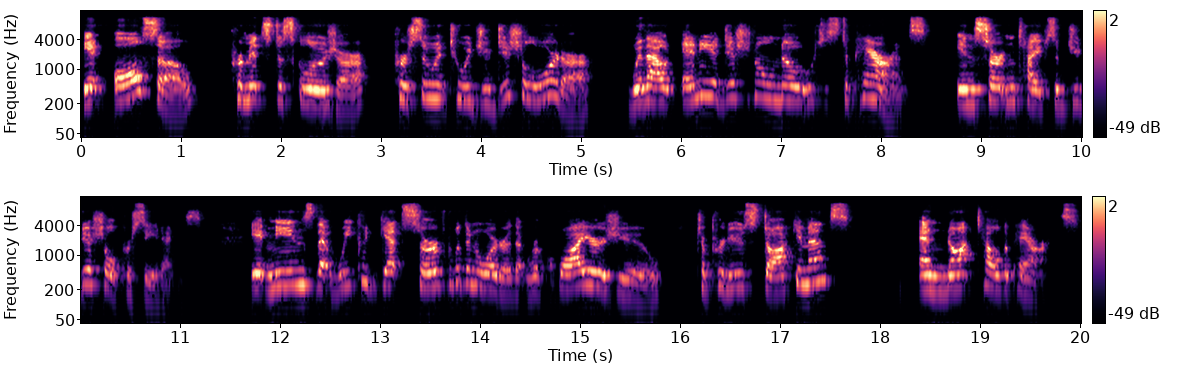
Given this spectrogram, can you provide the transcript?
It also permits disclosure pursuant to a judicial order without any additional notice to parents in certain types of judicial proceedings. It means that we could get served with an order that requires you to produce documents and not tell the parents.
